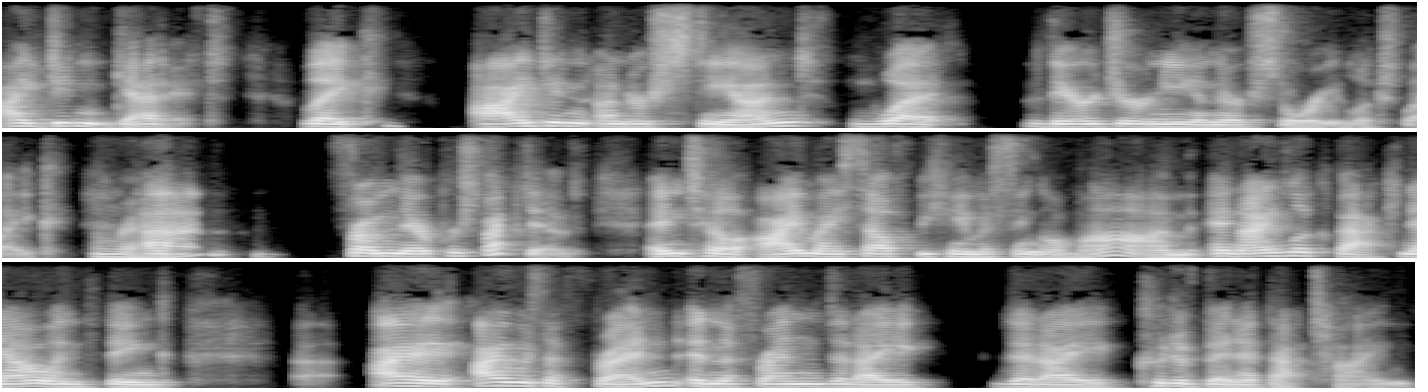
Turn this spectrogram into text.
I didn't get it. Like I didn't understand what their journey and their story looked like. Right. Um, from their perspective until I myself became a single mom. And I look back now and think, I I was a friend and the friend that I that I could have been at that time,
